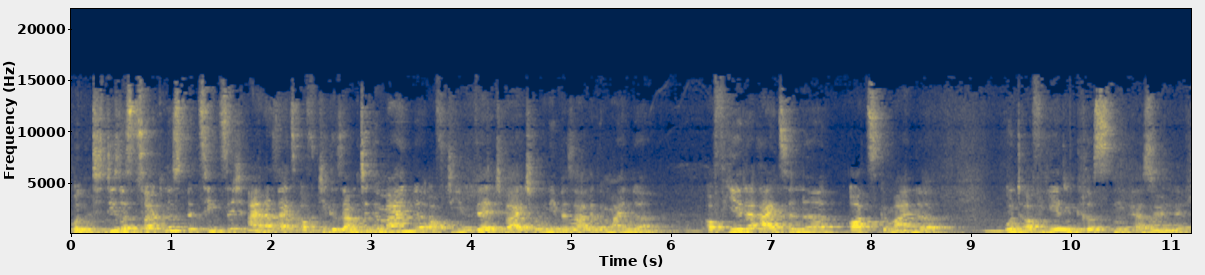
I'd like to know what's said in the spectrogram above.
Und dieses Zeugnis bezieht sich einerseits auf die gesamte Gemeinde, auf die weltweite universale Gemeinde, auf jede einzelne Ortsgemeinde und auf jeden Christen persönlich.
